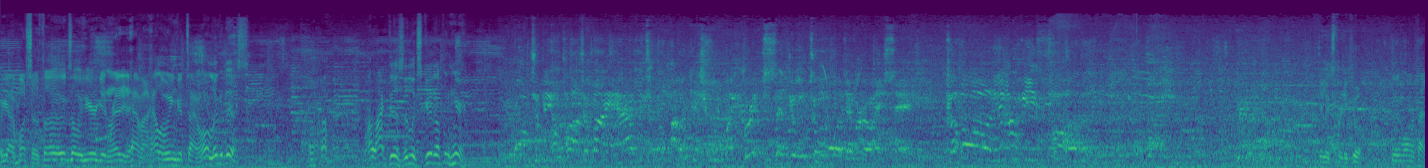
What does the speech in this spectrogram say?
We got a bunch of thugs over here getting ready to have a Halloween good time. Oh, look at this. I like this, it looks good up in here. He looks pretty cool. Do it one more time.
